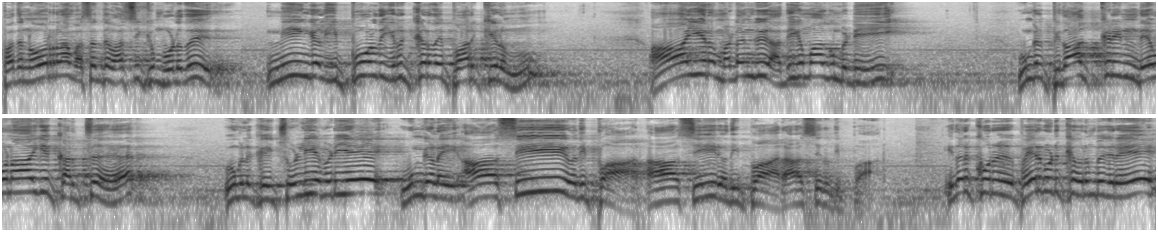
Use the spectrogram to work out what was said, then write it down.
பதினோராம் வசனத்தை வாசிக்கும் பொழுது நீங்கள் இப்பொழுது இருக்கிறதை பார்க்கிலும் ஆயிரம் மடங்கு அதிகமாகும்படி உங்கள் பிதாக்களின் தேவனாகிய கர்த்தர் உங்களுக்கு சொல்லியபடியே உங்களை ஆசீர்வதிப்பார் ஆசீர்வதிப்பார் ஆசீர்வதிப்பார். இதற்கு ஒரு பெயர் கொடுக்க விரும்புகிறேன்.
